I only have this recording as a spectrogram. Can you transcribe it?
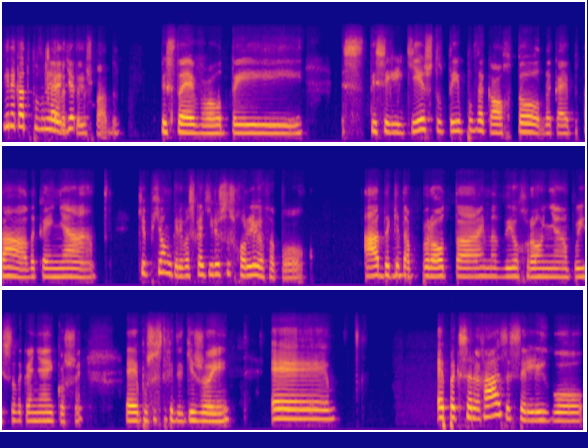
είναι κάτι που δουλεύει ε, για... τέλος πάντων πιστεύω ότι στις ηλικίες του τύπου 18, 17, 19 και πιο μικρή, βασικά κυρίως στο σχολείο θα πω, άντε και τα πρώτα ένα-δύο χρόνια που είσαι 19-20, ε, που είσαι στη φοιτητική ζωή, ε, επεξεργάζεσαι λίγο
